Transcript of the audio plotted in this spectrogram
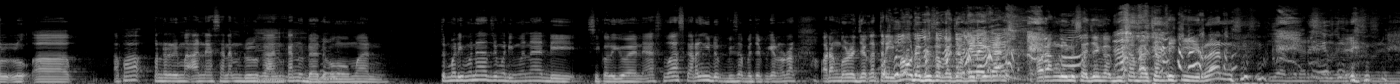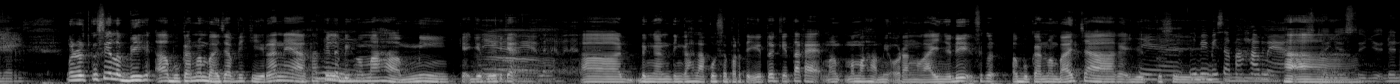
lu eh, apa penerimaan SNM dulu kan kan udah ada pengumuman. Terima di mana terima di mana di psikologi UNS wah sekarang hidup bisa baca pikiran orang. Orang baru aja keterima udah bisa baca pikiran. orang lulus aja nggak bisa baca pikiran. Iya benar sih benar benar benar menurutku sih lebih uh, bukan membaca pikiran ya tapi lebih memahami kayak gitu. Jadi kayak uh, dengan tingkah laku seperti itu kita kayak mem- memahami orang lain. Jadi uh, bukan membaca kayak gitu Iya, sih. lebih bisa paham ya. Ha-ha. setuju setuju. Dan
